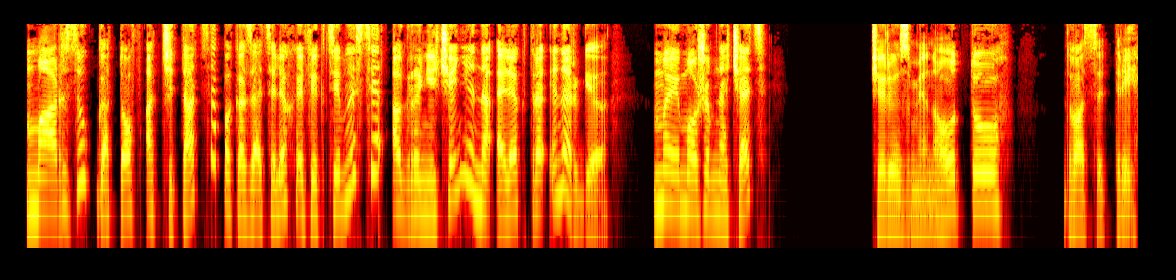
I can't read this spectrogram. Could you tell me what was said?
«Марзук готов отчитаться о показателях эффективности ограничений на электроэнергию. Мы можем начать?» «Через минуту двадцать три».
